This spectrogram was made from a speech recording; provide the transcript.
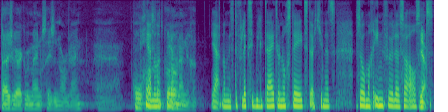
thuiswerken bij mij nog steeds de norm zijn. Eh ongeacht Ja, dan- wat corona ja. nu gaat. Ja, dan is de flexibiliteit er nog steeds. Dat je het zo mag invullen zoals Ja. het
